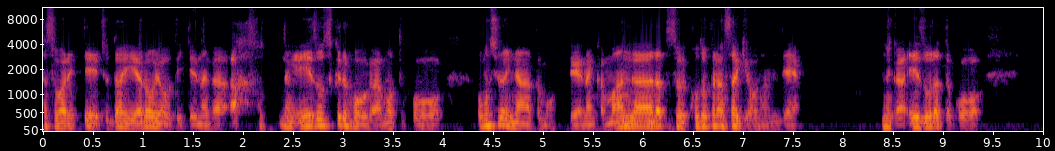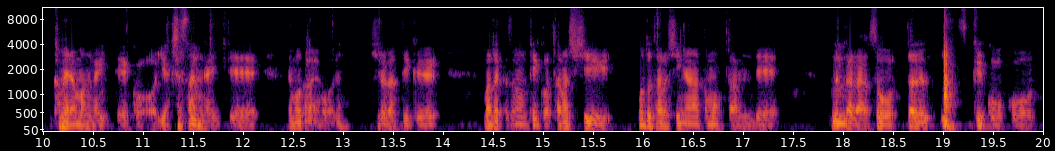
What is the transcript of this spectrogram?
誘われて、ちょっとダイエやろうよって言って、なんか、あ、そなんか映像作る方がもっとこう、面白いなと思って、なんか漫画だとすごい孤独な作業なんで、なんか映像だとこう、カメラマンがいて、こう、役者さんがいて、でもっとこうね、広がっていく。まあ、だからその結構楽しい、もっと楽しいなと思ったんで、だからそう、だから結構こう、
